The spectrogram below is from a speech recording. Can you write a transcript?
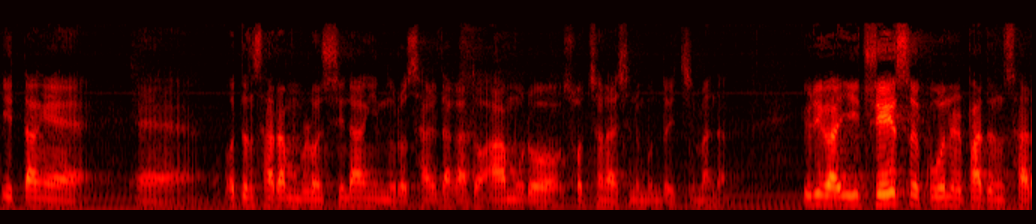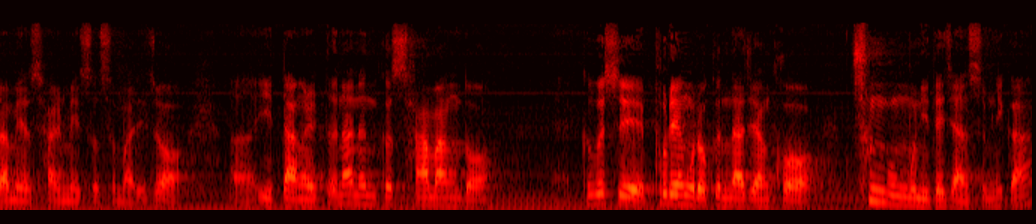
이 땅에 어떤 사람은 물론 신앙인으로 살다가도 암으로 소천하시는 분도 있지만은 우리가 이 죄에서 구원을 받은 사람의 삶에 있어서 말이죠. 어, 이 땅을 떠나는 그 사망도 그것이 불행으로 끝나지 않고 천국 문이 되지 않습니까?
